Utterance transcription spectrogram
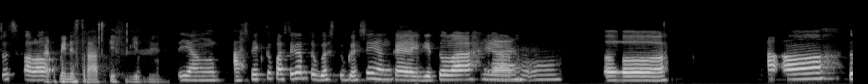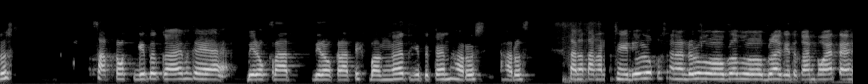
terus kalau administratif gitu. yang asmik tuh pasti kan tugas-tugasnya yang kayak gitulah Iya, yang heeh. eh ah, ah, terus saklek gitu kan kayak birokrat birokratif banget gitu kan harus harus tanda tangan sini dulu ke sana dulu bla bla bla bla gitu kan pokoknya teh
